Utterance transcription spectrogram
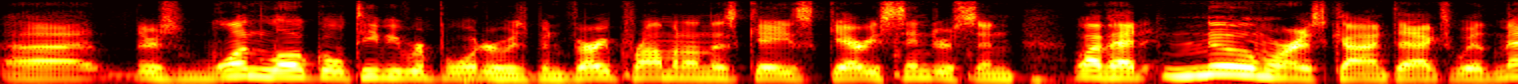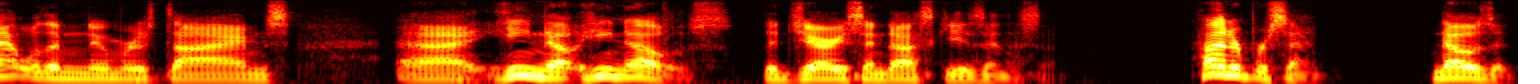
uh, there's one local TV reporter who's been very prominent on this case, Gary Sinderson, who I've had numerous contacts with, met with him numerous times. Uh, he know he knows that Jerry Sandusky is innocent, hundred percent knows it.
